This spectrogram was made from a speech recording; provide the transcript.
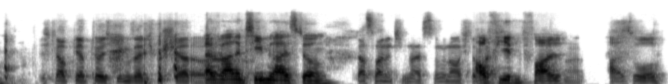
ich glaube, ihr habt ihr euch gegenseitig beschert. das war eine Teamleistung. Das war eine Teamleistung, genau. Glaub, Auf jeden Fall. Ja. Also.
